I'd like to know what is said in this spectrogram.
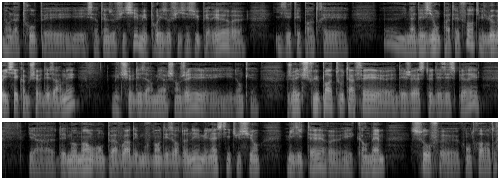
dans la troupe et, certains officiers, mais pour les officiers supérieurs, euh, ils n'étaient pas très... Euh, une adhésion pas très forte. Ils lui obéissaient comme chef des armées, mais le chef des armées a changé, et, donc je n'exclus pas tout à fait des gestes désespérés. Il y a des moments où on peut avoir des mouvements désordonnés, mais l'institution militaire est quand même sauf euh, contre-ordre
